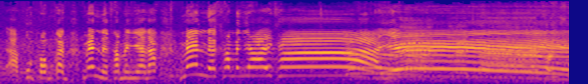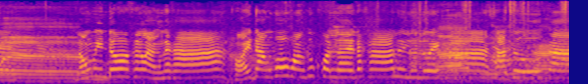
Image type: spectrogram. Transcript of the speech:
H อะพูดพร้อมกันแม่นเหนือคำบรรยายนะ แม่นเหนือคำบรรยายค่ะ เย้คอนเฟิร์มน้องวินโดว์ข้างหลังนะคะ ขอให้ดังเวอร์วังทุกคนเลยนะคะรวยๆๆค่ะ สาธุค่ะ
